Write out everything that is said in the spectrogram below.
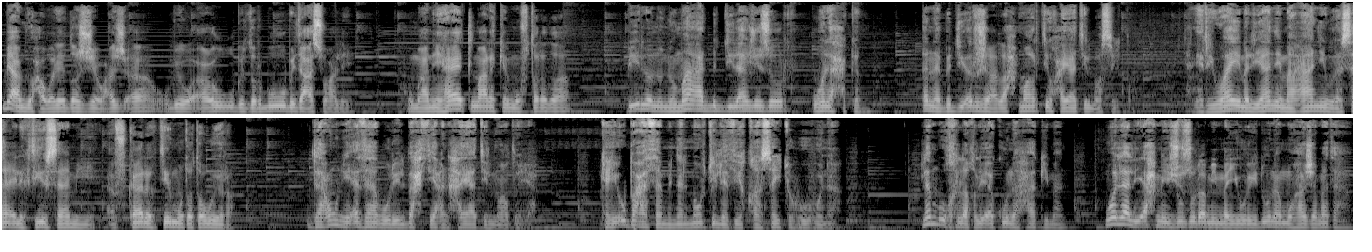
بيعملوا حواليه ضجة وعجقة وبيوقعوه وبيضربوه وبيدعسوا عليه. ومع نهاية المعركة المفترضة بيقول لهم إنه ما عاد بدي لا جزر ولا حكم. أنا بدي أرجع لحمارتي وحياتي البسيطة. يعني الرواية مليانة معاني ورسائل كتير سامية أفكار كتير متطورة. دعوني أذهب للبحث عن حياتي الماضية. كي أبعث من الموت الذي قاسيته هنا. لم أخلق لأكون حاكما ولا لأحمي الجزر ممن يريدون مهاجمتها.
